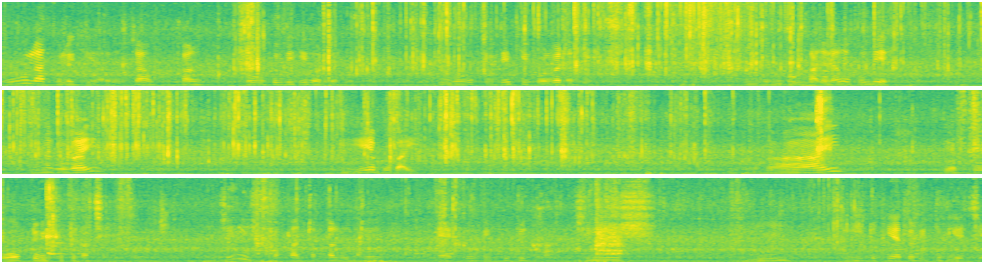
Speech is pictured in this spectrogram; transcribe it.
ফুল আর তুলে কি হবে যাও সরো। গরু ফুল দিয়ে কী করবে? গরু ফুল দিয়ে কী করবে এটা কি? কাজে লাগে ফুল দিয়ে? না বোগাই ইয়ে বোগাই। বোগাই দিয়ে পড়তো বিস্কুটের কাছে। সকাল সকাল উঠে এত বিস্কুটি খাচ্ছিস? এই তোকে এত বিস্কুট দিয়েছে?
